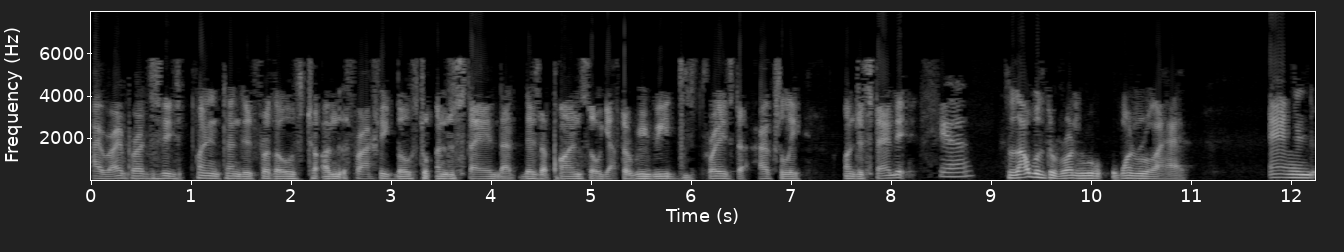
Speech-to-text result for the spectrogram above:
I write in parentheses pun intended for those to under, for actually those to understand that there's a pun, so you have to reread the phrase to actually understand it. Yeah. So that was the one rule, one rule I had. And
